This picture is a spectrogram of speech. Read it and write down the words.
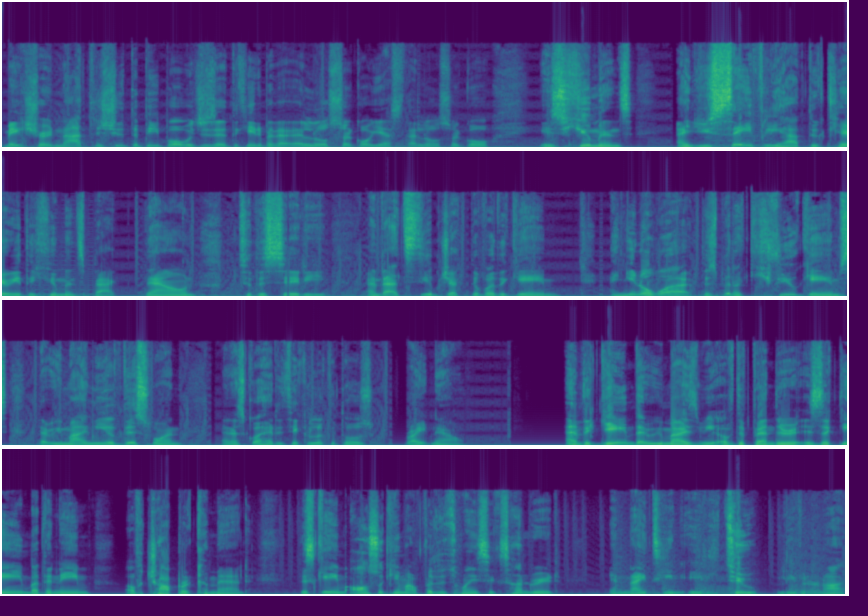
make sure not to shoot the people which is indicated by that, that little circle yes that little circle is humans and you safely have to carry the humans back down to the city and that's the objective of the game and you know what there's been a few games that remind me of this one and let's go ahead and take a look at those right now and the game that reminds me of Defender is a game by the name of Chopper Command. This game also came out for the 2600 in 1982, believe it or not.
